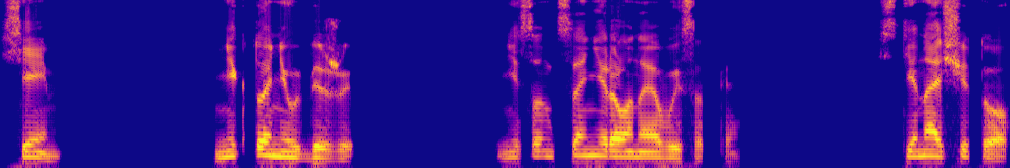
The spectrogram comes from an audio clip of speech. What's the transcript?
Семь. Никто не убежит. Несанкционированная высадка. Стена щитов.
